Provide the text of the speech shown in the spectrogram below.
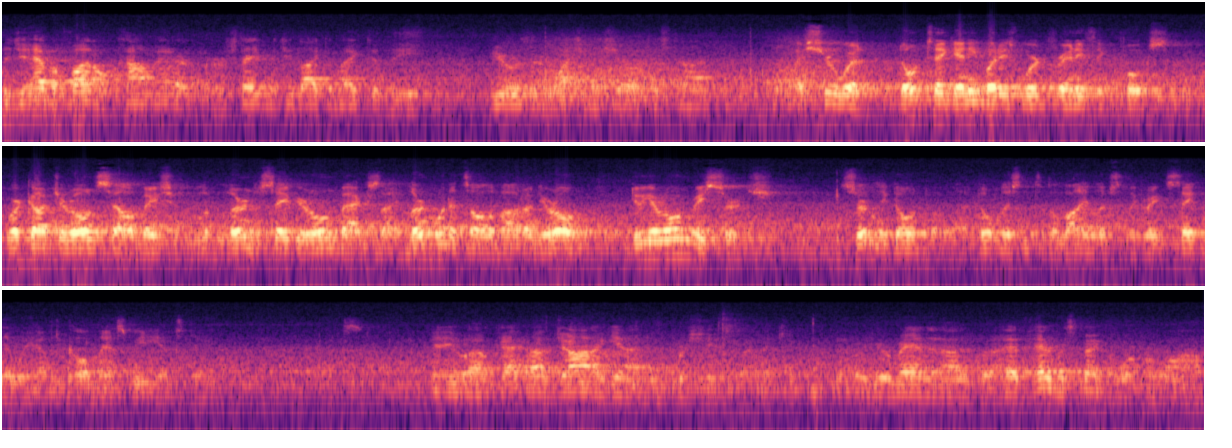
Did you have a final comment or, or statement you'd like to make to the viewers that are watching the show at this time? I sure would. Don't take anybody's word for anything, folks. Work out your own salvation. L- Learn to save your own backside. Learn what it's all about on your own. Do your own research. Certainly don't, uh, don't listen to the lying lips of the great Satan that we have to call mass media today. Anyway, okay, uh, John, again, I do appreciate it. Thank you. You're a man that I've uh, had, had respect for for a while.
